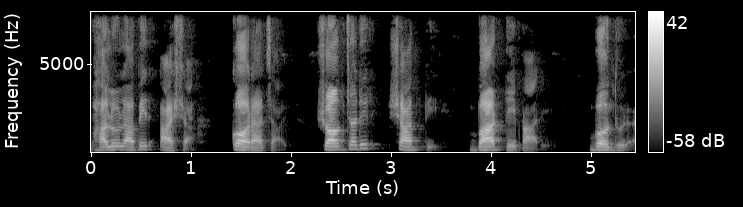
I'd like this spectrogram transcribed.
ভালো লাভের আশা করা যায়। সংসারের শান্তি বাড়তে পারে। বন্ধুরা,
